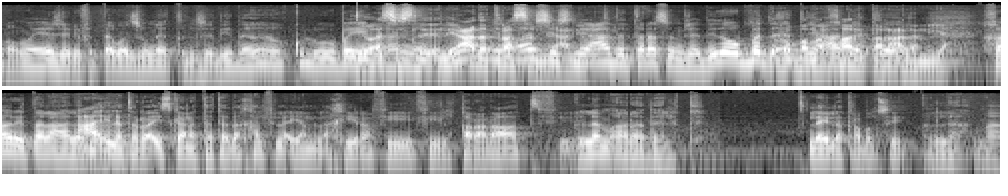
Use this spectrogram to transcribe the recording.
وما يجري في التوازنات الجديدة كله يبين يؤسس لإعادة رسم يؤسس يعني. لإعادة رسم جديدة وبدأت ربما الخارطة العالمية. خارطة العالمية. عائلة الرئيس كانت تتدخل في الأيام الأخيرة في في القرارات في لم أرى ذلك. ليلى طرابلسي لا ما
